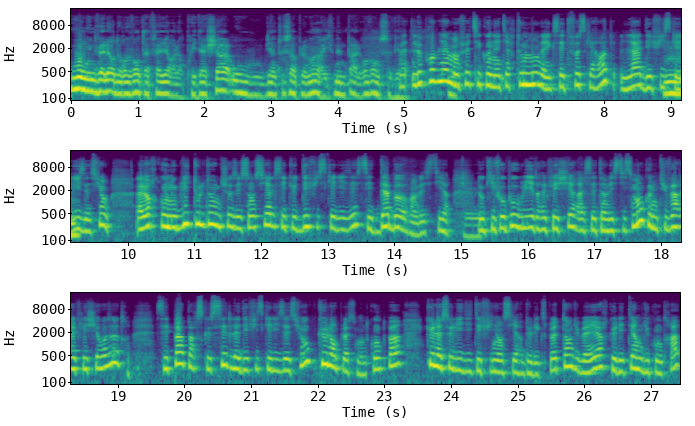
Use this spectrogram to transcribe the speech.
ou ont une valeur de revente inférieure à leur prix d'achat, ou bien tout simplement n'arrivent même pas à le revendre ce bien. Le problème, en fait, c'est qu'on attire tout le monde avec cette fausse carotte, la défiscalisation. Alors qu'on oublie tout le temps une chose essentielle, c'est que défiscaliser, c'est d'abord investir. Oui. Donc il faut pas oublier de réfléchir à cet investissement comme tu vas réfléchir aux autres. C'est pas parce que c'est de la défiscalisation que l'emplacement ne compte pas, que la solidité financière de l'exploitant, du bailleur, que les termes du contrat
